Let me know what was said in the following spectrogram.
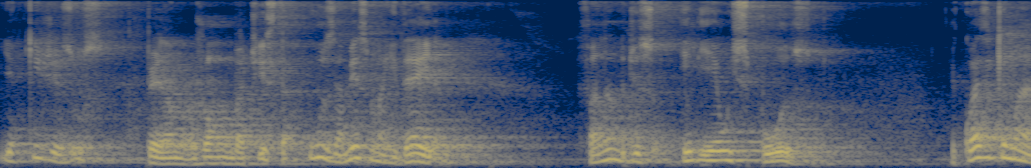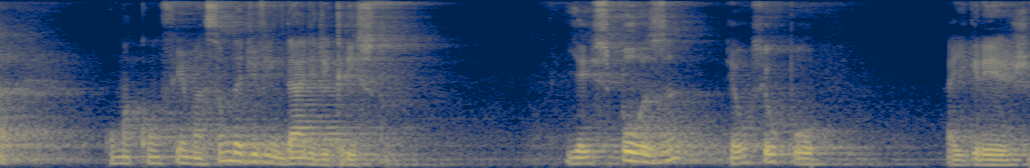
E aqui Jesus, perdão, João Batista usa a mesma ideia, falando disso, ele é o esposo. É quase que uma, uma confirmação da divindade de Cristo. E a esposa é o seu povo, a igreja.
